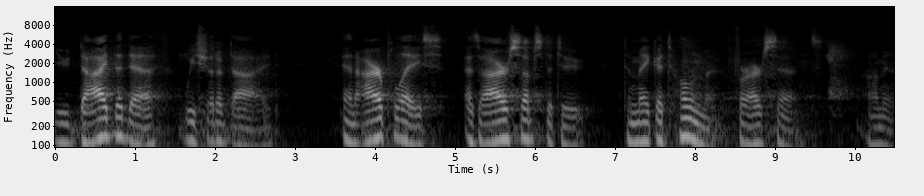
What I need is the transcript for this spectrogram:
You died the death we should have died in our place as our substitute to make atonement for our sins. Amen.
